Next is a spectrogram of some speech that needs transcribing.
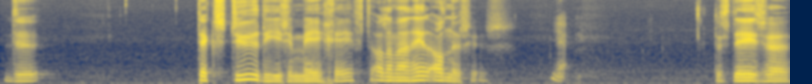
de textuur die ze meegeeft allemaal heel anders is. Ja. Dus deze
